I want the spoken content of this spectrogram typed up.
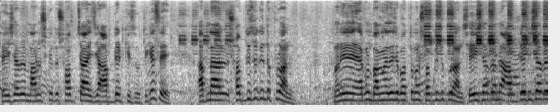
সেই হিসাবে মানুষ কিন্তু সব চায় যে আপডেট কিছু, ঠিক আছে? আপনার সব কিছু কিন্তু পুরান। মানে এখন বাংলাদেশে বর্তমান সব কিছু পুরান। সেই হিসাবে আমি আপডেট হিসাবে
